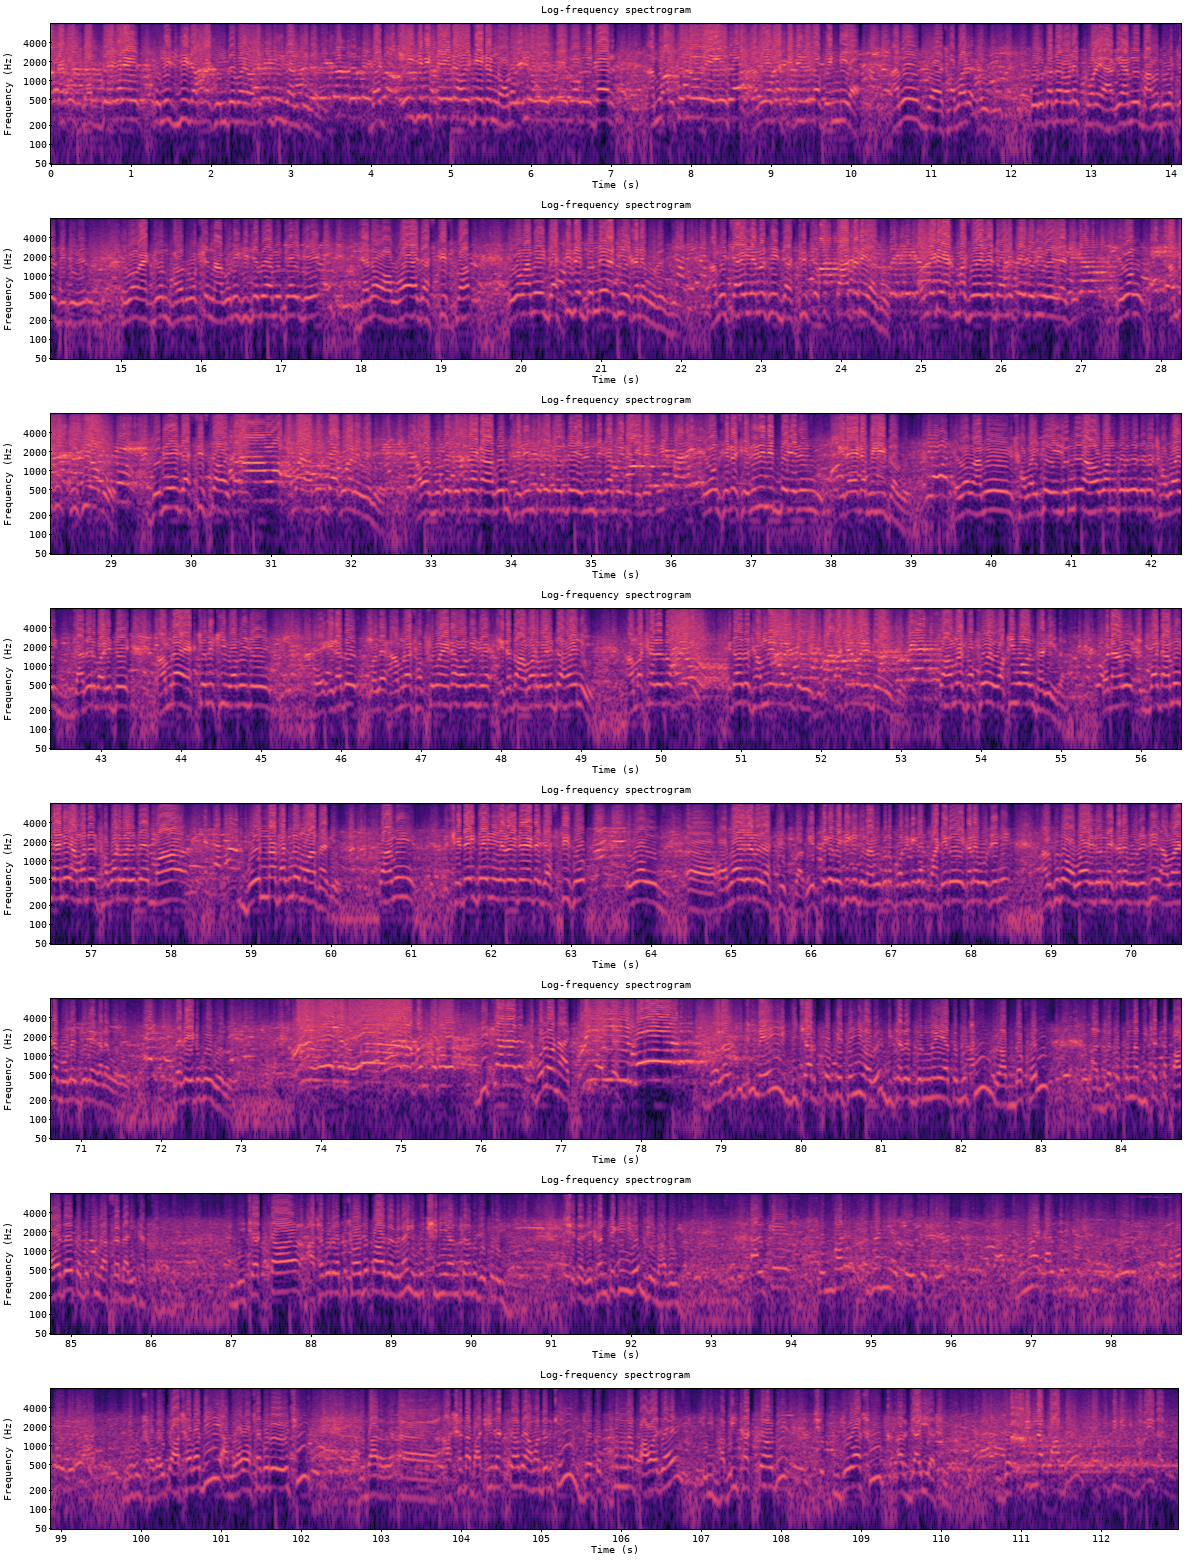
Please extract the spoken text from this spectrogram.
দেখো, সব জায়গায় উনিশ বিশ আমরা শুনতে পাই, অনেক কিছুই জানতে পারি। বাট এই জিনিসটা যেটা হয়েছে, এটা নরকীয় হয়েছে এবং এটার আমি এগেছি আমি একটা সিটিজেন অফ ইন্ডিয়া আমি সবার, কলকাতার অনেক পরে। আগে আমি ভারতবর্ষের সিটিজেন এবং একজন ভারতবর্ষের নাগরিক হিসেবে আমি চাই যে যেন অভয়া জাস্টিস পাক এবং আমি জাস্টিসের জন্যই আজকে এখানে বসেছি। আমি চাই যেন সেই জাস্টিসটা খুব তাড়াতাড়ি আসুক অলরেডি এক মাস হয়ে গেছে, অনেকটাই দেরি হয়ে গেছে। এবং আমি খুব খুশি হব যদি এই জাস্টিসটা হয়, কারণ আমার আগুনটা এখনও নেই আমার বুকের ভেতরে একটা আগুন, সেদিন থেকে জ্বলছে যেদিন থেকে আমি এটা জেনেছি এবং সেটা সেদিনই নিববে যেদিন এটা এটা বিহিত হবে। এবং আমি সবাইকে এই জন্যই আহ্বান করব যেন সবাই, যাদের বাড়িতে আমরা অ্যাকচুয়ালি কী ভাবি যে এটা তো মানে আমরা সবসময় এটা ভাবি যে, এটা তো আমার বাড়িতে হয়নি। আমার সাথে তো হয়নি। এটা হয়তো সামনের বাড়িতে হয়েছে, পাশের বাড়িতে হয়েছে। তো আমরা সবসময় ওয়াকিবল থাকি না। বাট আমি বাট আমি জানি আমাদের সবার বাড়িতে মা, বোন না থাকলেও মা থাকে। তো আমি সেটাই চাই যে যেন এটা একটা জাস্টিস হোক এবং অভয় যেন জাস্টিস পাক। এর থেকে বেশি কিছু না। আমি কোনো পলিটিক্যাল পার্টিরও এখানে বসিনি। আমি শুধু অভয়ের জন্য এখানে বসেছি আমার একটা বোনের জন্য এখানে বসেছি। ব্যাস এইটুকুই বলি পার আর এখন বিচার হলো না বলার কিছু নেই। বিচার তো পেতেই হবে। বিচারের জন্যই এত কিছু রাত দখল। আর যতক্ষণ না বিচারটা পাওয়া যায় ততক্ষণ রাস্তায় দাঁড়িয়ে থাকতে হবে। বিচারটা আশা করি এত সহজে পাওয়া যাবে না কিন্তু ছিনিয়ে আনতে হবে যে করেই হোক। সেটা যেখান থেকেই হোক যেভাবেই হোক। কালকে সোমবার শুনানি আছে মনে হয় কালকে ফলাফল দেখুন সবাই তো আশাবাদী আমরাও আশা করে রয়েছি। এবার আশাটা বাঁচিয়ে রাখতে হবে আমাদেরকেই যতক্ষণ না পাওয়া যায় এইভাবেই থাকতে হবে। সে পুজো আসুক আর যাই আসুক। যতদিন না পাবো ততদিন এইভাবেই দাঁড়িয়ে।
